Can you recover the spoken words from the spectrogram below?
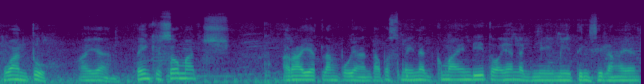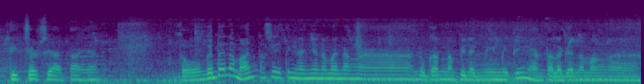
One, two. Ayan. Thank you so much. Arayat lang po yan. Tapos may nagkumain dito. Ayan, nag-meeting sila ngayon. Teachers yata yan. So, ang ganda naman kasi tingnan nyo naman ang ah, lugar ng pinag-meetingan. Talaga namang ah,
